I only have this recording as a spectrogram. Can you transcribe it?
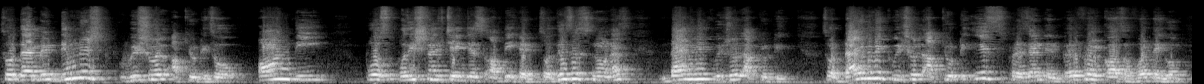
So there may diminished visual acuity. So on the post positional changes of the head. So this is known as dynamic visual acuity. So dynamic visual acuity is present in peripheral cause of vertigo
